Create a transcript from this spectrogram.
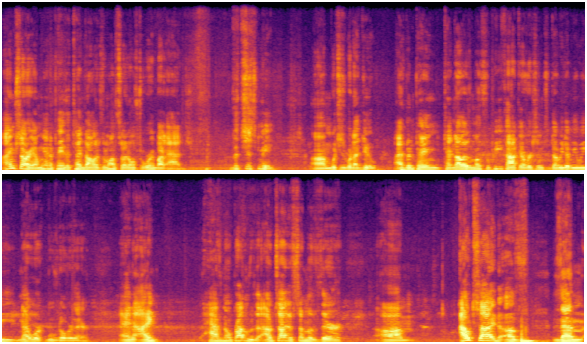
I'm sorry, I'm going to pay the ten dollars a month so I don't have to worry about ads. That's just me, um, which is what I do. I've been paying ten dollars a month for Peacock ever since WWE Network moved over there, and I have no problem with it. Outside of some of their, um, outside of them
